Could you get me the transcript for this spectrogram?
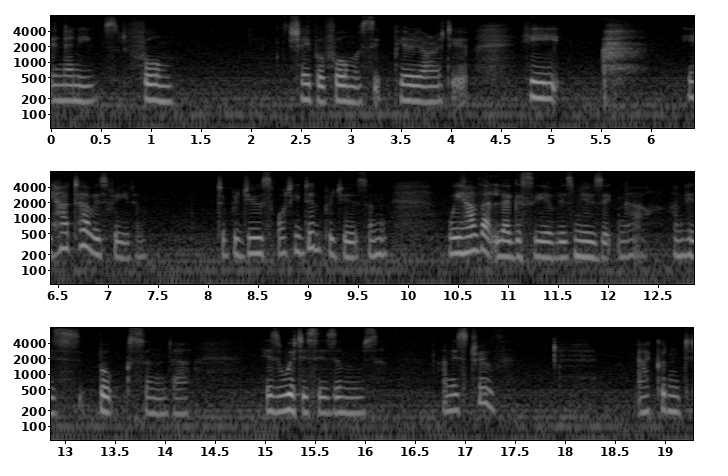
in any sort of form, shape or form of superiority, he he had to have his freedom to produce what he did produce, and we have that legacy of his music now, and his books, and uh, his witticisms, and his truth. I couldn't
